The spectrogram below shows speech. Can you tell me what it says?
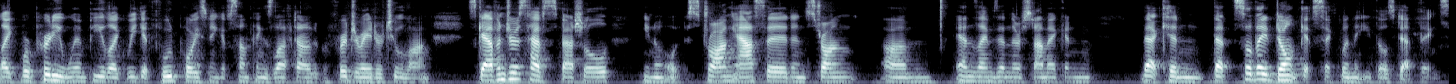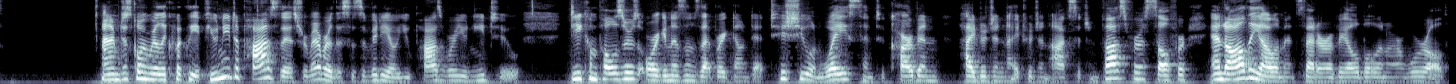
Like, we're pretty wimpy. Like, we get food poisoning if something's left out of the refrigerator too long. Scavengers have special, you know, strong acid and strong um, enzymes in their stomach, and that can that so they don't get sick when they eat those dead things. And I'm just going really quickly. If you need to pause this, remember this is a video. You pause where you need to. Decomposers, organisms that break down dead tissue and waste into carbon, hydrogen, nitrogen, oxygen, phosphorus, sulfur, and all the elements that are available in our world.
